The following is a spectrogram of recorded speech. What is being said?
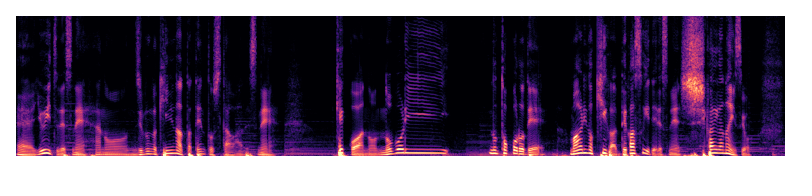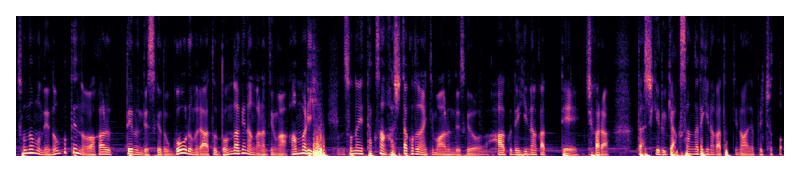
えー、唯一ですね、あの、自分が気になった点としてはですね、結構あの、上りのところで、周りの木がでかすぎてですね、視界がないんですよ。そんなもんで、ね、登ってんのは分かってるんですけど、ゴールまであとどんだけなんかなっていうのがあんまり、そんなにたくさん走ったことないっていうのもあるんですけど、把握できなかった、力出し切る逆算ができなかったっていうのは、やっぱりちょっと、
